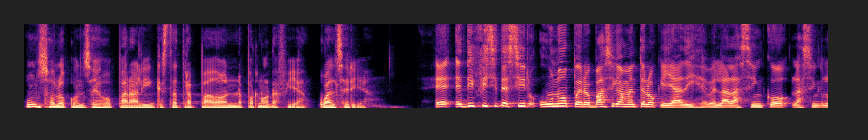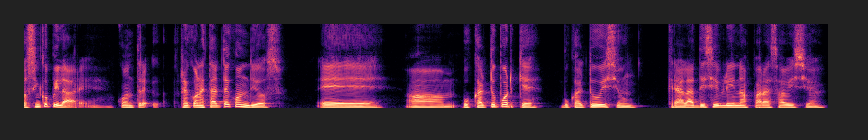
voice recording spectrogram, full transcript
un solo consejo para alguien que está atrapado en la pornografía. ¿Cuál sería? Es, difícil decir uno, pero es básicamente lo que ya dije, ¿verdad? Las cinco, las los cinco pilares. reconectarte con Dios, eh, um, buscar tu porqué, buscar tu visión, crear las disciplinas para esa visión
